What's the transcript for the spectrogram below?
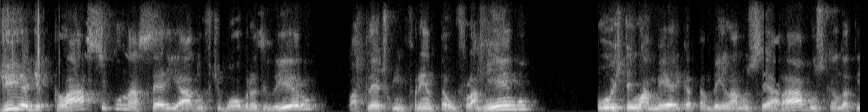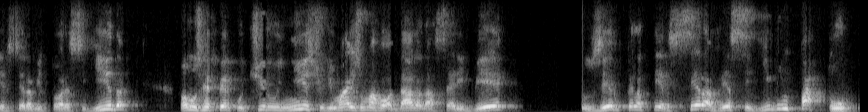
Dia de clássico na Série A do futebol brasileiro. Atlético enfrenta o Flamengo. Hoje tem o América também lá no Ceará, buscando a terceira vitória seguida. Vamos repercutir o início de mais uma rodada da Série B. Cruzeiro, pela terceira vez seguida, empatou.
